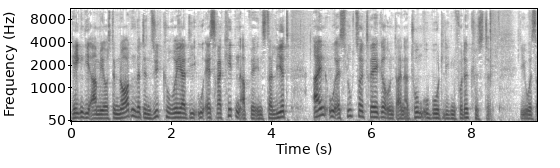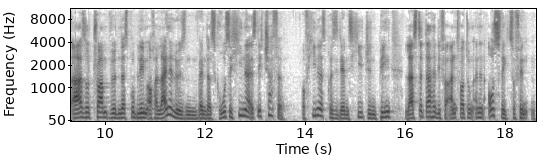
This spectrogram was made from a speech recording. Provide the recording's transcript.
Gegen die Armee aus dem Norden wird in Südkorea die US-Raketenabwehr installiert. Ein US-Flugzeugträger und ein Atom-U-Boot liegen vor der Küste. Die USA, so Trump, würden das Problem auch alleine lösen, wenn das große China es nicht schaffe. Auf Chinas Präsident Xi Jinping lastet daher die Verantwortung, einen Ausweg zu finden.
